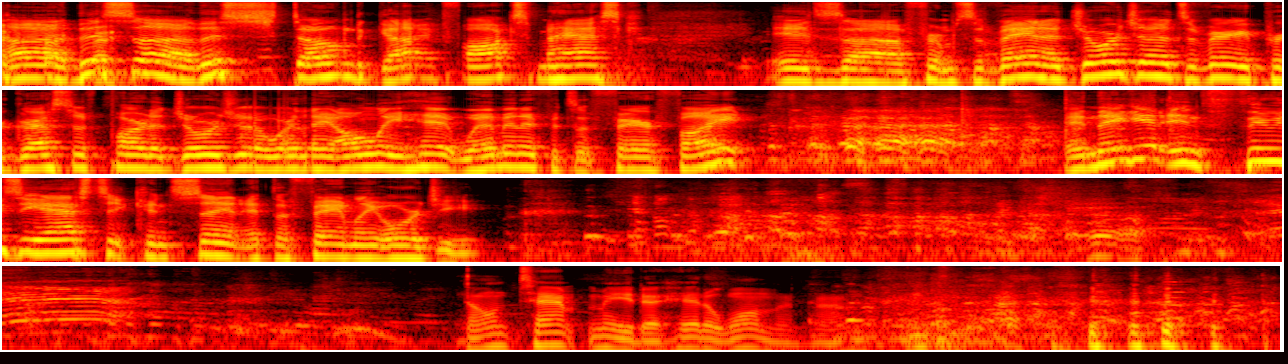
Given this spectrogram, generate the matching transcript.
Uh, this uh, this stoned Guy Fawkes mask is uh, from Savannah, Georgia. It's a very progressive part of Georgia where they only hit women if it's a fair fight, and they get enthusiastic consent at the family orgy. don't tempt me to hit a woman. huh?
